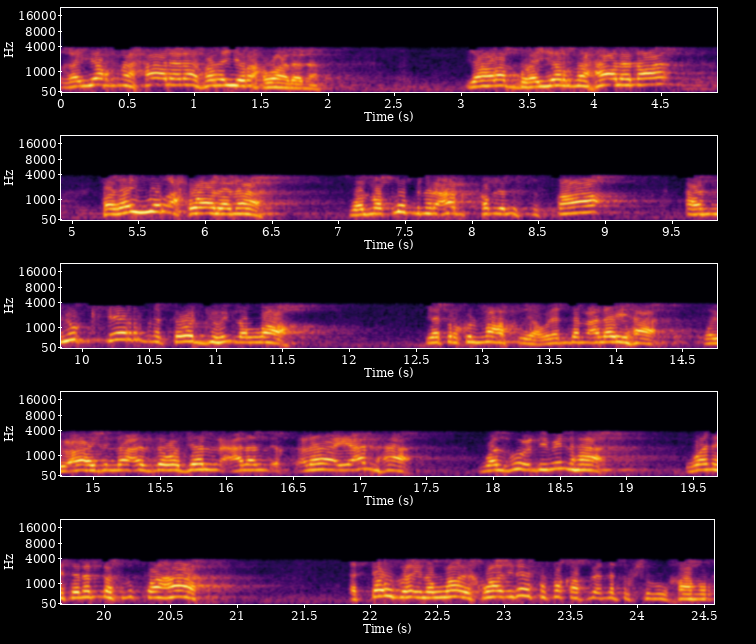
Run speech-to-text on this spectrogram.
غيرنا حالنا فغير أحوالنا. يا رب غيرنا حالنا فغير أحوالنا. والمطلوب من العبد قبل الاستسقاء أن يكثر من التوجه إلى الله. يترك المعصية ويندم عليها ويعاهد الله عز وجل على الإقلاع عنها والبعد منها وأن يتلبس بالطاعات. التوبة إلى الله إخواني ليس فقط بأن تكشف الخمر.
